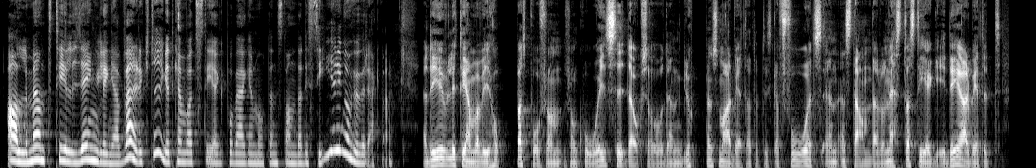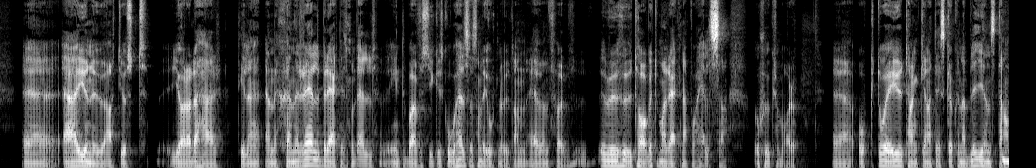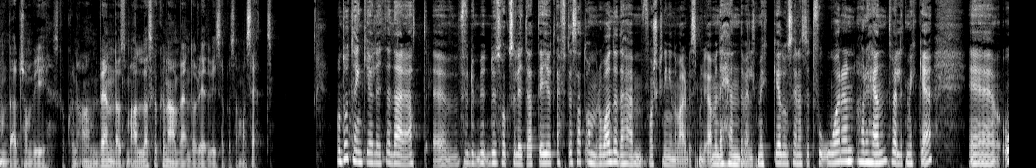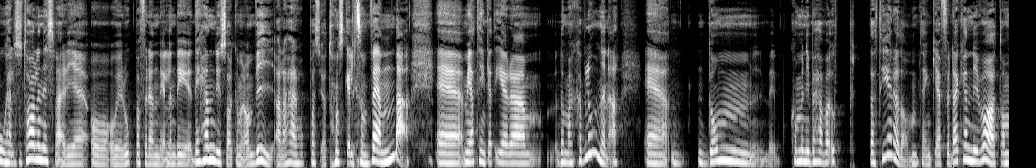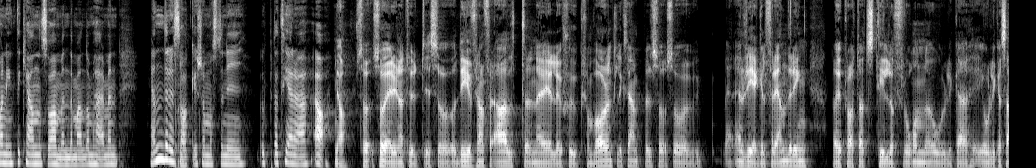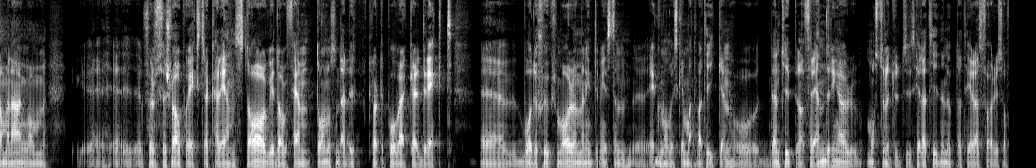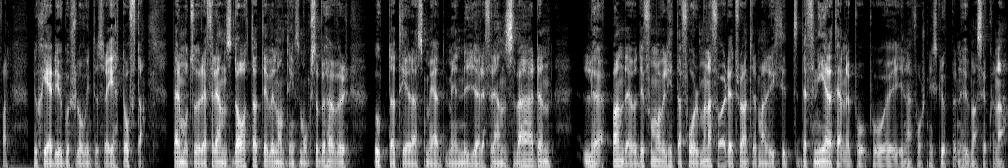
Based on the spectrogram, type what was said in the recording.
allmänt tillgängliga verktyget kan vara ett steg på vägen mot en standardisering av hur vi räknar? Ja, det är ju lite grann vad vi hoppas på från, från KIs sida också och den gruppen som har arbetat att vi ska få ett, en, en standard. Och nästa steg i det arbetet eh, är ju nu att just göra det här till en, en, generell beräkningsmodell, inte bara för psykisk ohälsa som vi har gjort nu, utan även för överhuvudtaget om man räknar på hälsa och sjukfrånvaro. Eh, och då är ju tanken att det ska kunna bli en standard som vi ska kunna använda, som alla ska kunna använda och redovisa på samma sätt. Och då tänker jag lite där att, eh, för du, du sa också lite att det är ju ett eftersatt område, det här med forskningen om arbetsmiljö, men det händer väldigt mycket. De senaste två åren har det hänt väldigt mycket. Eh, ohälsotalen i Sverige och, och, Europa för den delen, det, det händer ju saker med dem. Vi alla här hoppas ju att de ska liksom vända. Eh, men jag tänker att era, de här schablonerna, eh, de kommer ni behöva uppdatera dem, tänker jag. För där kan det ju vara att om man inte kan så använder man de här, men händer det saker så måste ni uppdatera. Ja, ja så, så är det naturligtvis. Och det är ju framför allt när det gäller sjukfrånvaron till exempel, så, så en regelförändring. Det har ju pratats till och från olika, i olika sammanhang om eh, eh för förslag på extra karensdag vid dag 15 och sånt där. Det är klart det påverkar direkt eh, Eh, både sjukfrånvaron men inte minst den eh, ekonomiska matematiken. Och den typen av förändringar måste naturligtvis hela tiden uppdateras för i så fall. Nu sker det ju gudskelov inte så jätteofta. Däremot så referensdatat är väl någonting som också behöver uppdateras med, med nya referensvärden löpande och det får man väl hitta formerna för. Det tror jag inte att man riktigt definierat ännu på, på, i den här forskningsgruppen hur man ska kunna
